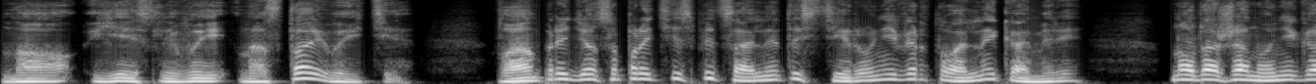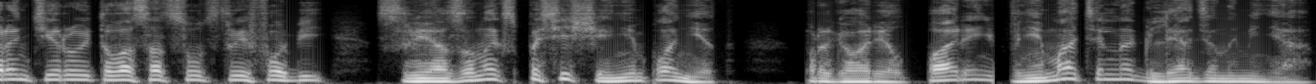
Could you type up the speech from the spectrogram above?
Но если вы настаиваете, вам придется пройти специальное тестирование в виртуальной камере, но даже оно не гарантирует у вас отсутствие фобий, связанных с посещением планет», — проговорил парень, внимательно глядя на меня.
